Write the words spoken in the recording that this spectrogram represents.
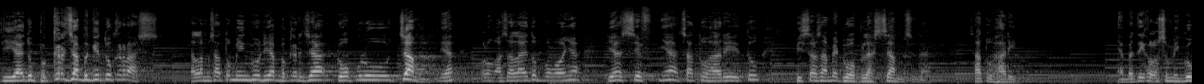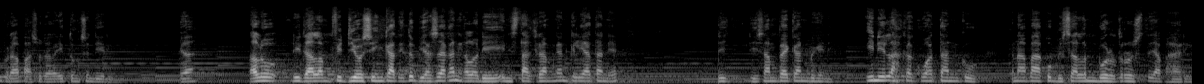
dia itu bekerja begitu keras. Dalam satu minggu dia bekerja 20 jam ya. Kalau nggak salah itu pokoknya dia shiftnya satu hari itu bisa sampai 12 jam sudah satu hari. Ya berarti kalau seminggu berapa saudara hitung sendiri. Ya. Lalu di dalam video singkat itu biasa kan kalau di Instagram kan kelihatan ya. Di, disampaikan begini. Inilah kekuatanku. Kenapa aku bisa lembur terus setiap hari.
